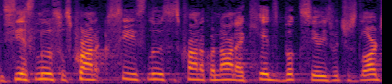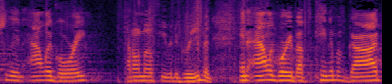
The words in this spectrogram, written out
And C.S. Lewis's, Chronic, C.S. Lewis's Chronicle Narnia, a kid's book series, which is largely an allegory. I don't know if you would agree, but an allegory about the kingdom of God,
